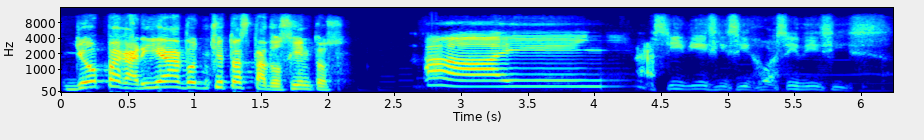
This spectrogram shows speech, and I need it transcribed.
Yo pagaría, Don Cheto, hasta 200. Ay. Así dices, hijo, así dices.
